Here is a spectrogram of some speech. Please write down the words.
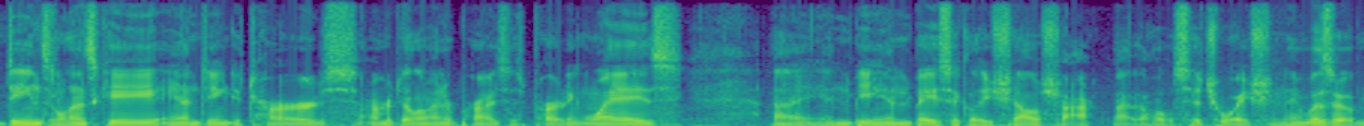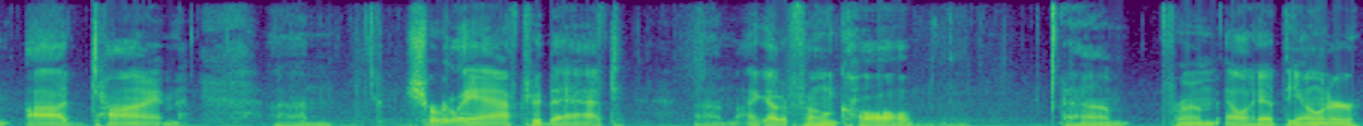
Dean Zelinsky and Dean Guitars, Armadillo Enterprises parting ways, uh, and being basically shell shocked by the whole situation. It was an odd time. Um, shortly after that, um, I got a phone call um, from Elliot, the owner,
